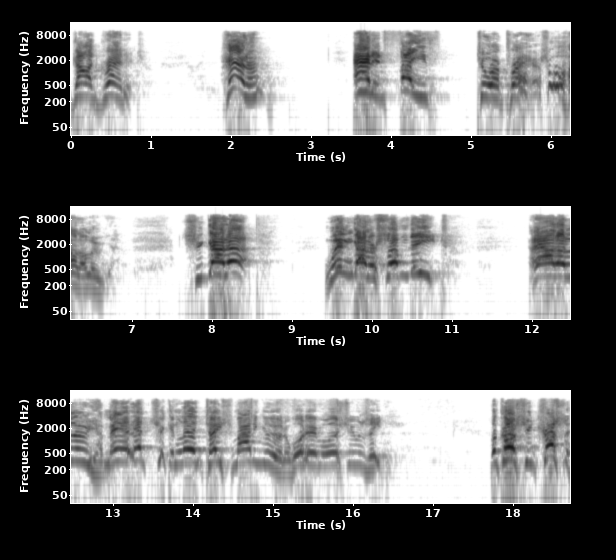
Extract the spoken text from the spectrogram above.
God granted. Hannah added faith to her prayers. Oh, hallelujah. She got up, went and got her something to eat. Hallelujah. Man, that chicken leg tastes mighty good, or whatever it was she was eating. Because she trusted,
